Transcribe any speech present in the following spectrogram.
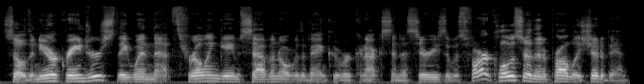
So the New York Rangers, they win that thrilling game seven over the Vancouver Canucks in a series that was far closer than it probably should have been.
